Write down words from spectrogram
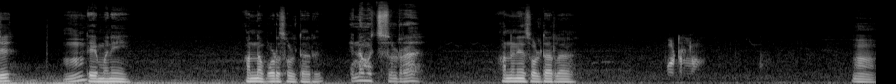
மச்சி ம்? டே மணி அண்ணன் போட சொல்லிட்டாரு. என்ன மச்சி சொல்கிற அண்ணனே சொல்லிட்டார்ல. ம்.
